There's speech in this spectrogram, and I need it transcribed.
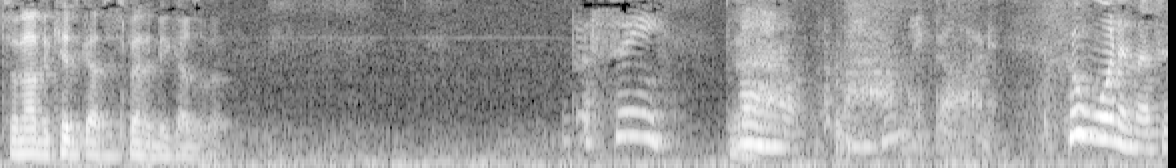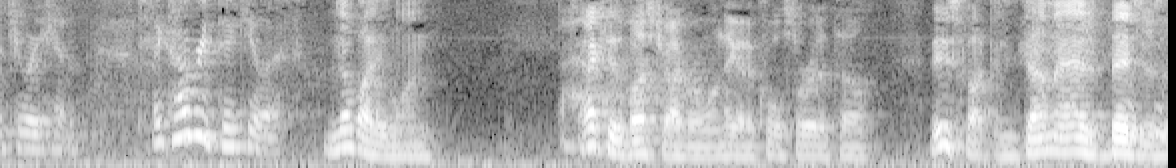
So now the kids got suspended because of it. See? Yeah. Oh, oh my god. Who won in that situation? Like, how ridiculous. Nobody won. Actually, the bus driver won. They got a cool story to tell. These fucking dumbass bitches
